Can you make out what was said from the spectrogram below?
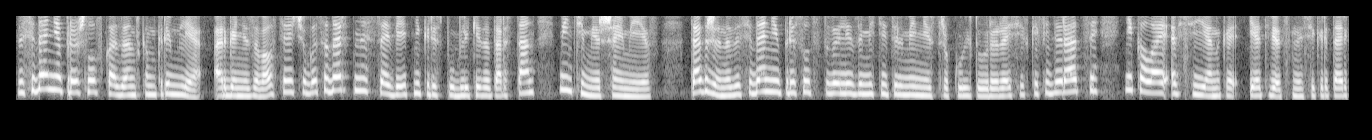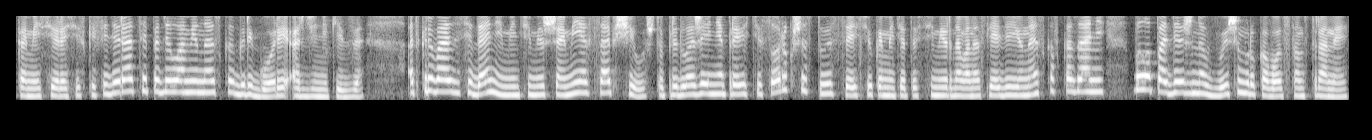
Заседание прошло в Казанском Кремле. Организовал встречу государственный советник Республики Татарстан Ментимир Шаймиев. Также на заседании присутствовали заместитель министра культуры Российской Федерации Николай Овсиенко и ответственный секретарь комиссии Российской Федерации по делам ЮНЕСКО Григорий Орджоникидзе. Открывая заседание, Ментимир Шамиев сообщил, что предложение провести 46-ю сессию Комитета всемирного наследия ЮНЕСКо в Казани было поддержано высшим руководством страны.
